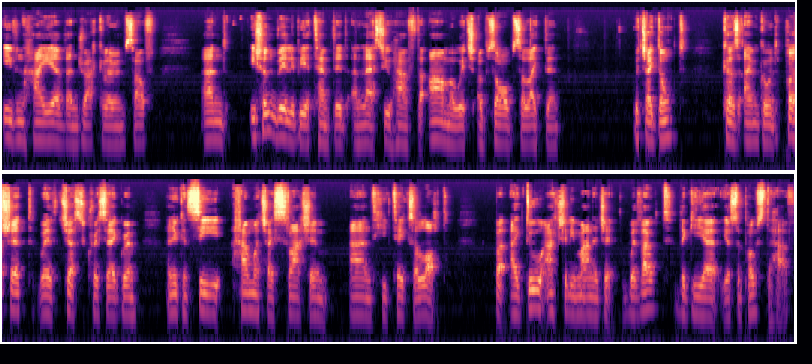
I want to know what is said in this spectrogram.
even higher than Dracula himself. And he shouldn't really be attempted unless you have the armor which absorbs the lightning, which I don't, because I'm going to push it with just Crissaegrim, and you can see how much I slash him, and he takes a lot but I do actually manage it without the gear you're supposed to have.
